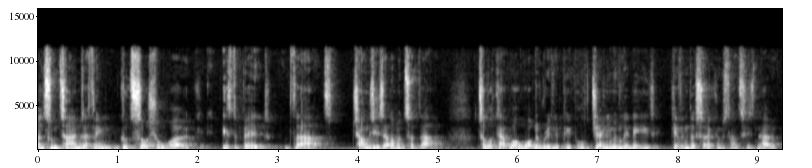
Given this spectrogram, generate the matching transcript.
And sometimes I think good social work is the bit that challenges elements of that to look at, well, what do really people genuinely need given the circumstances now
